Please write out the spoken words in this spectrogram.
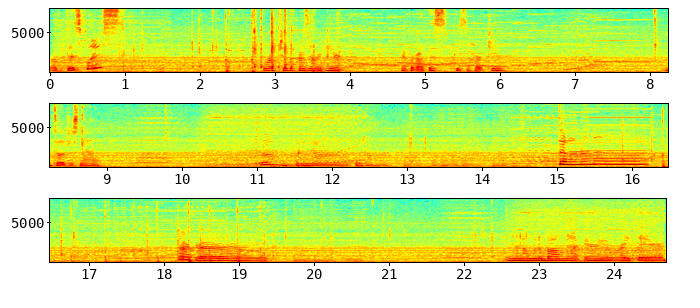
About this place? Or up to the present right here. I forgot this piece of heart too. Until just now. Alright. And then I'm gonna bomb that area right there.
